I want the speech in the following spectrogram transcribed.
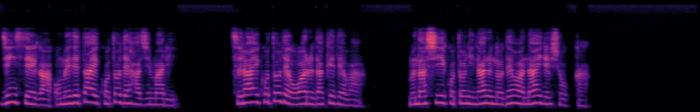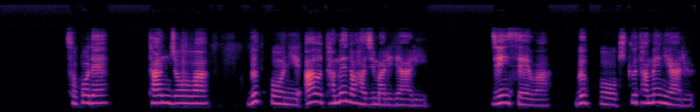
人生がおめでたいことで始まり、辛いことで終わるだけでは、虚しいことになるのではないでしょうか。そこで、誕生は仏法に会うための始まりであり、人生は仏法を聞くためにある。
